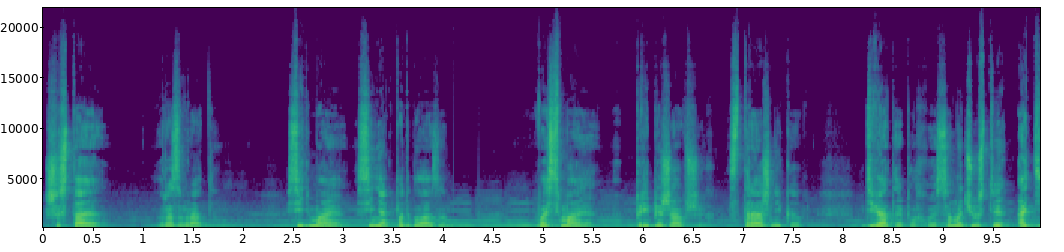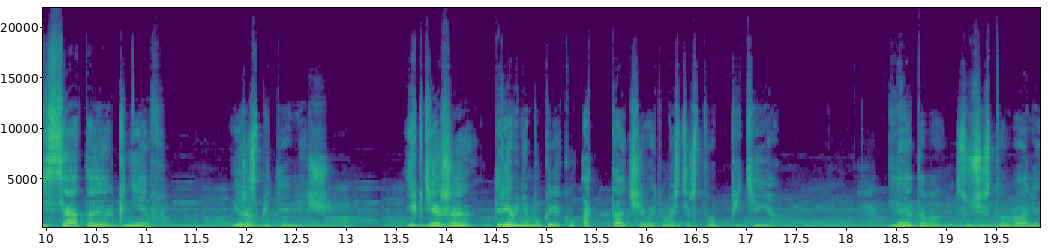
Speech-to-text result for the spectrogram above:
шестая – разврат, седьмая – синяк под глазом, восьмая – прибежавших стражников, девятое – плохое самочувствие, а десятое – гнев и разбитые вещи. И где же древнему греку оттачивать мастерство питья? Для этого существовали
